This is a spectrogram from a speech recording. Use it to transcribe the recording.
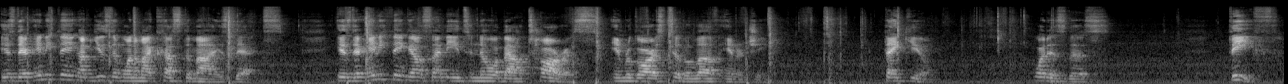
Is there anything, I'm using one of my customized decks. Is there anything else I need to know about Taurus in regards to the love energy? Thank you. What is this? Thief.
